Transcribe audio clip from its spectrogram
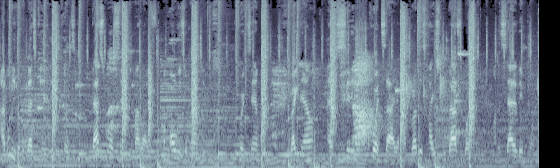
I believe I'm the best candidate because basketball is simply my life. I'm always around it. For example, right now, I'm sitting on the court side at my brother's high school basketball game on a Saturday morning.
